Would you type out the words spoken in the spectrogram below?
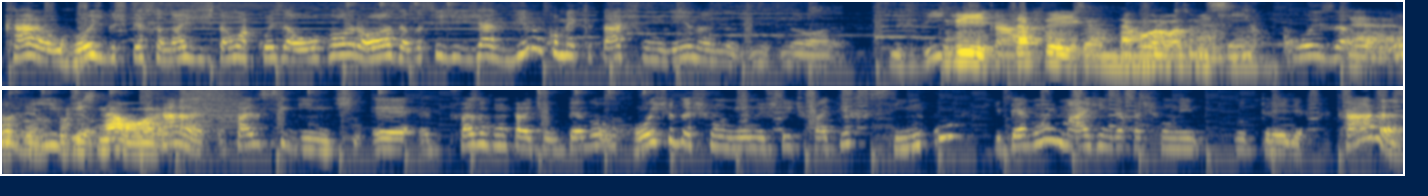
Cara, o rosto dos personagens está uma coisa horrorosa. Vocês já viram como é que tá a Chun-Li no, no- no- nos vídeos? Vi, cara? tá feio, cara. Tá horrorosa mesmo. Que coisa É, eu, horrível. eu isso na hora. Cara, faz o seguinte, é, é, faz um comparativo, pega o rosto da Chun-Li no Street Fighter V e pega uma imagem dessa Chun-Li no trailer. Cara,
